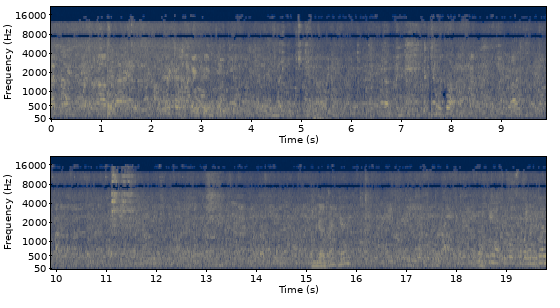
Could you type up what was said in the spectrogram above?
Thank you. Want to get a drink here? You know, towards the window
